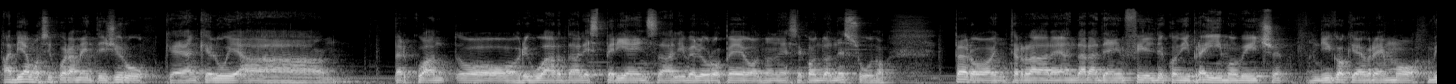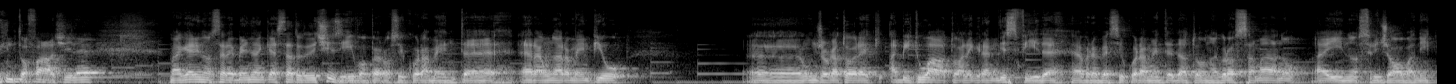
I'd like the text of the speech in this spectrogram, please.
Abbiamo sicuramente Giroud che anche lui ha per quanto riguarda l'esperienza a livello europeo non è secondo a nessuno però entrare, andare ad Enfield con Ibrahimovic non dico che avremmo vinto facile magari non sarebbe neanche stato decisivo però sicuramente era un'arma in più eh, un giocatore abituato alle grandi sfide avrebbe sicuramente dato una grossa mano ai nostri giovani.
